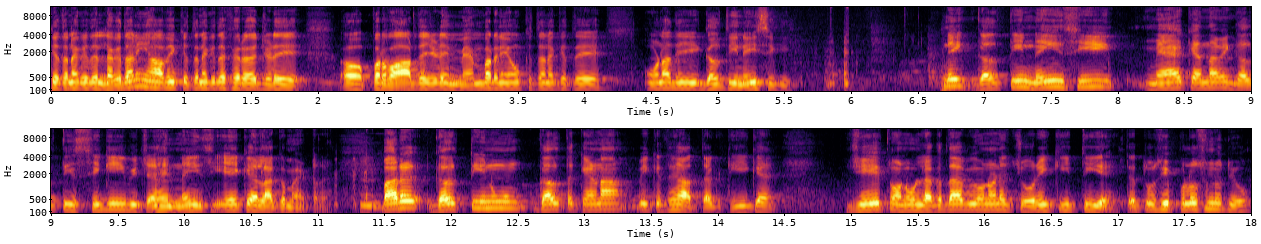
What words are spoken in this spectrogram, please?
ਕਿਤੇ ਨਾ ਕਿਤੇ ਲੱਗਦਾ ਨਹੀਂ ਹਾਂ ਵੀ ਕਿਤੇ ਨਾ ਕਿਤੇ ਫਿਰ ਜਿਹੜੇ ਪਰਿਵਾਰ ਦੇ ਜਿਹੜੇ ਮੈਂਬਰ ਨੇ ਉਹ ਕਿਤੇ ਨਾ ਕਿਤੇ ਉਹਨਾਂ ਦੀ ਗਲਤੀ ਨਹੀਂ ਸੀਗੀ। ਨਹੀਂ, ਗਲਤੀ ਨਹੀਂ ਸੀ। ਮੈਂ ਕਹਿੰਦਾ ਵੀ ਗਲਤੀ ਸੀਗੀ ਵੀ ਚਾਹੇ ਨਹੀਂ ਸੀ, ਇਹ ਕਿ ਅਲੱਗ ਮੈਟਰ ਹੈ। ਪਰ ਗਲਤੀ ਨੂੰ ਗਲਤ ਕਹਿਣਾ ਵੀ ਕਿਤੇ ਹੱਦ ਤੱਕ ਠੀਕ ਹੈ। ਜੇ ਤੁਹਾਨੂੰ ਲੱਗਦਾ ਵੀ ਉਹਨਾਂ ਨੇ ਚੋਰੀ ਕੀਤੀ ਹੈ, ਤੇ ਤੁਸੀਂ ਪੁਲਿਸ ਨੂੰ ਦਿਓ।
